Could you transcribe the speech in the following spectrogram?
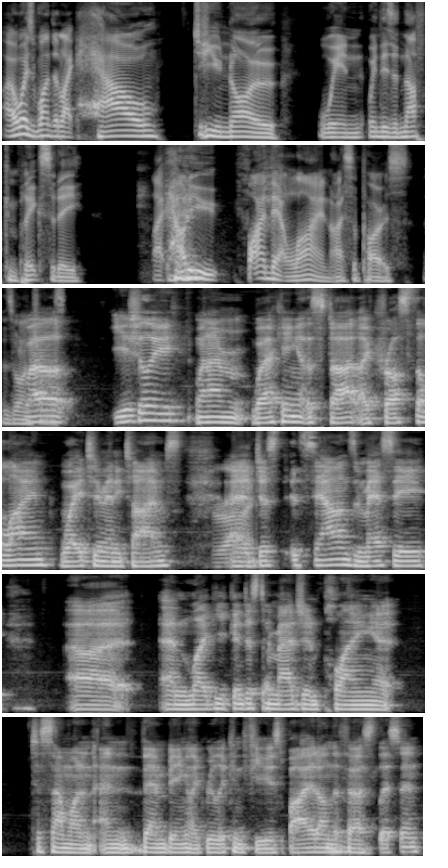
I always wondered like how do you know when when there's enough complexity? Like how do you find that line, I suppose, is what well, I'm trying Usually when I'm working at the start, I cross the line way too many times. Right. And just it sounds messy. Uh, and like you can just imagine playing it to someone and them being like really confused by it on the mm. first listen.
